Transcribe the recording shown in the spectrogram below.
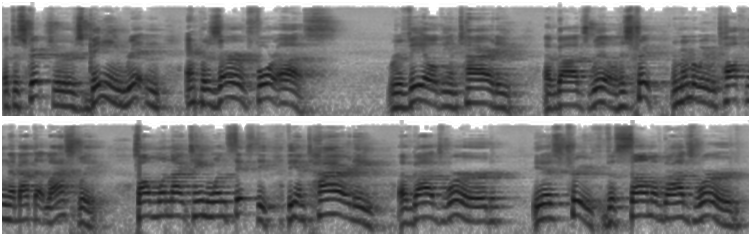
But the scriptures, being written and preserved for us, reveal the entirety of God's will, His truth. Remember, we were talking about that last week. Psalm 119, 160. The entirety of God's Word is truth. The sum of God's Word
